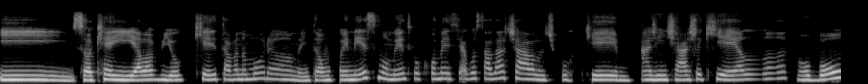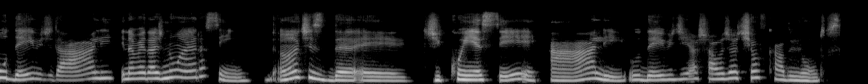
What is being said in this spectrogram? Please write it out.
E só que aí ela viu que ele tava namorando. Então foi nesse momento que eu comecei a gostar da Charlotte, porque a gente acha que ela roubou o David da Ali, e na verdade não era assim. Antes de, é, de conhecer a Ali, o David e a Charlotte já tinham ficado juntos.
